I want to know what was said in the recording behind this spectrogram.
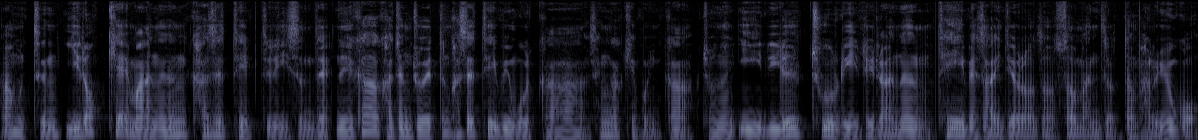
아무튼, 이렇게 많은 카세트 테이프들이 있었는데, 내가 가장 좋아했던 카세트 테이프이 뭘까 생각해 보니까, 저는 이 릴 투 릴이라는 테이프에서 아이디어를 얻어서 만들어서 만들었던 바로 요거.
